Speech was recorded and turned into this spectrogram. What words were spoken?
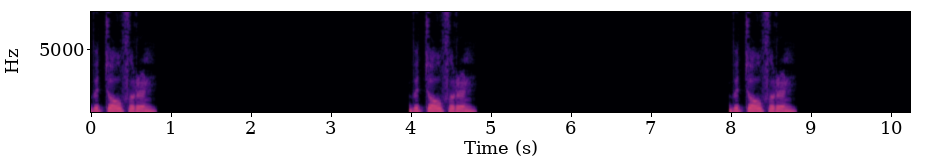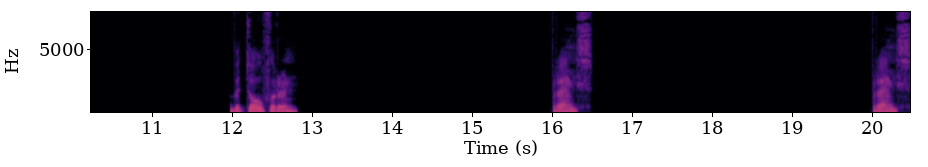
Betoveren. Betoveren. Betoveren. Betoveren. Prijs. Prijs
